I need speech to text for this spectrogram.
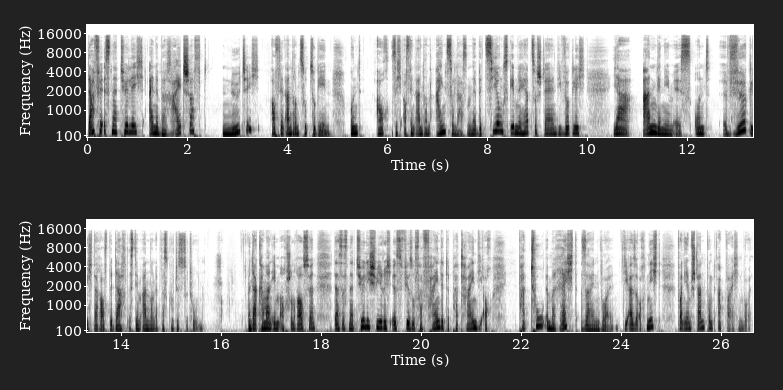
Dafür ist natürlich eine Bereitschaft nötig, auf den anderen zuzugehen und auch sich auf den anderen einzulassen, eine Beziehungsebene herzustellen, die wirklich, ja, angenehm ist und wirklich darauf bedacht ist, dem anderen etwas Gutes zu tun. Und da kann man eben auch schon raushören, dass es natürlich schwierig ist für so verfeindete Parteien, die auch partout im Recht sein wollen, die also auch nicht von ihrem Standpunkt abweichen wollen.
